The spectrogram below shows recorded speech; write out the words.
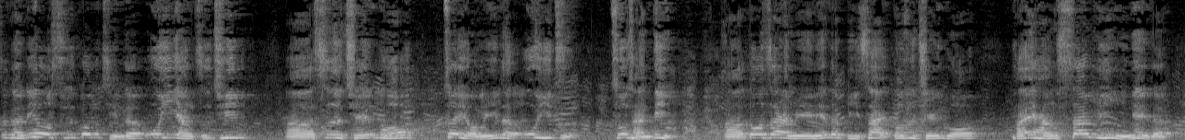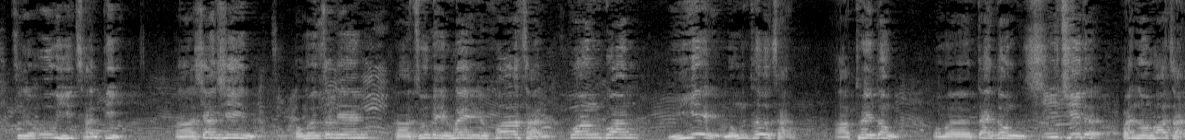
这个六十公顷的乌鱼养殖区，啊，是全国最有名的乌鱼子出产地，啊，都在每年的比赛都是全国排行三名以内的这个乌鱼产地，啊，相信。我们这边啊，竹北会发展观光、渔业、农特产啊，推动我们带动西区的繁荣发展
